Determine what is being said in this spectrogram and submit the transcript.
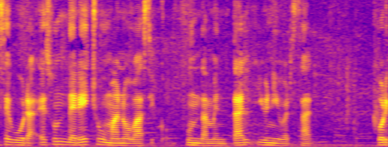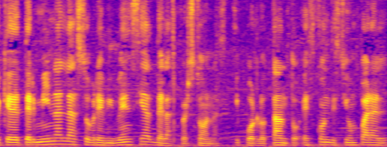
segura es un derecho humano básico, fundamental y universal, porque determina la sobrevivencia de las personas y por lo tanto es condición para el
